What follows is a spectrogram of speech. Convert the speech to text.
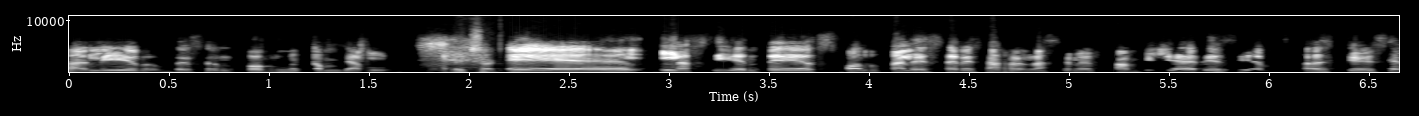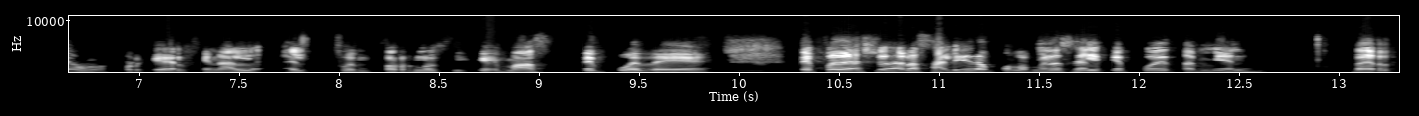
salir de ese entorno y cambiarlo. Exacto. Eh, la siguiente es fortalecer esas relaciones familiares y amistades que decíamos, porque al final el, tu entorno sí que más te puede, te puede ayudar a salir, o por lo menos el que puede también ver,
